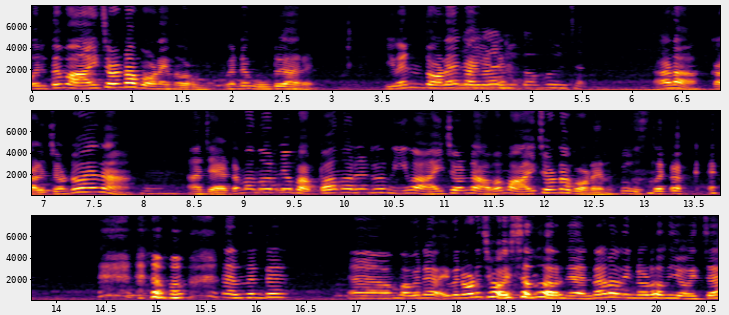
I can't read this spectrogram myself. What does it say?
ഒരുത്തൻ വായിച്ചോണ്ടാ പോണേന്ന് പറഞ്ഞു ഇവന്റെ കൂട്ടുകാരൻ. ഇവൻ തൊളയും കൈയിട്ട് ആണോ? കളിച്ചോണ്ട് പോയതാ? ആ ചേട്ടൻ വന്ന് പറഞ്ഞു പപ്പ എന്ന് പറഞ്ഞിട്ട് നീ വായിച്ചോണ്ട് അവൻ വായിച്ചോണ്ടാ പോണേന്ന്. പുസ്തകമൊക്കെ. എന്നിട്ട് അവന് ഇവനോട് ചോദിച്ചെന്ന് പറഞ്ഞ. എന്നാണോ നിന്നോട് ഒന്ന് ചോദിച്ചേ?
